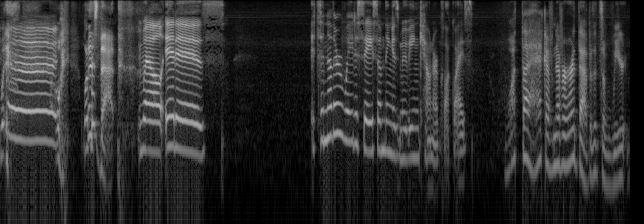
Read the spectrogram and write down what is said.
what, Uh, what is that? well, it is. It's another way to say something is moving counterclockwise. What the heck? I've never heard that, but it's a weird.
